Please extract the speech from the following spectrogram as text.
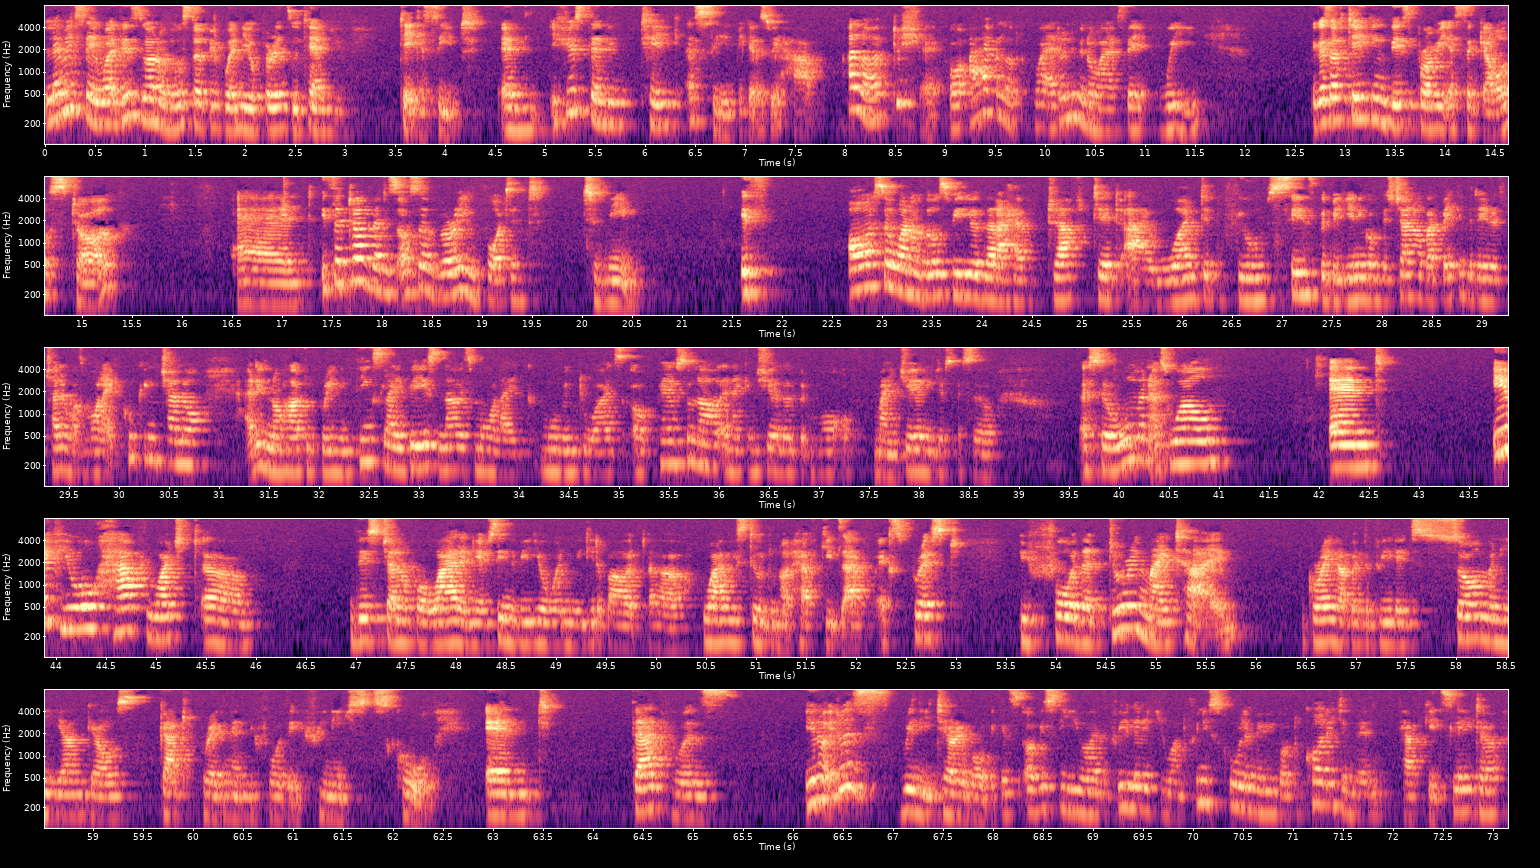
let me say what well, this is one of those topics when your parents will tell you, take a seat. And if you're standing, take a seat because we have a lot to share, or I have a lot. Why I don't even know why I say we because I'm taking this probably as a girl's talk and it's a talk that is also very important to me. It's also one of those videos that I have drafted, I wanted to film since the beginning of this channel, but back in the day the channel was more like cooking channel. I didn't know how to bring in things like this. Now it's more like moving towards a personal and I can share a little bit more of my journey just as a as a woman as well. And if you have watched uh, this channel for a while and you have seen the video when we did about uh, why we still do not have kids, I've expressed before that during my time growing up in the village, so many young girls got pregnant before they finished school. And that was, you know, it was really terrible because obviously you are the village, you want to finish school and maybe go to college and then have kids later.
